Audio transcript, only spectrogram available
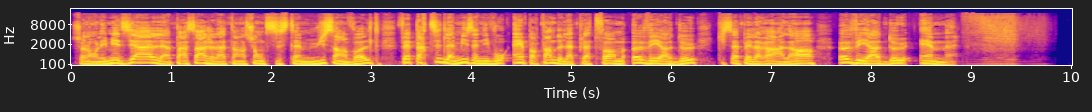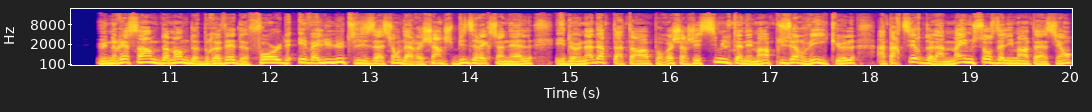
Selon les médias, le passage à la tension de système 800 volts fait partie de la mise à niveau importante de la plateforme EVA2 qui s'appellera alors EVA2M. Une récente demande de brevet de Ford évalue l'utilisation de la recharge bidirectionnelle et d'un adaptateur pour recharger simultanément plusieurs véhicules à partir de la même source d'alimentation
